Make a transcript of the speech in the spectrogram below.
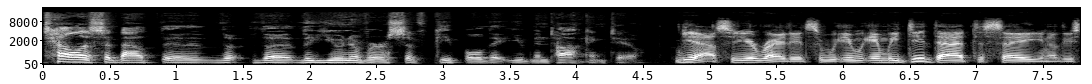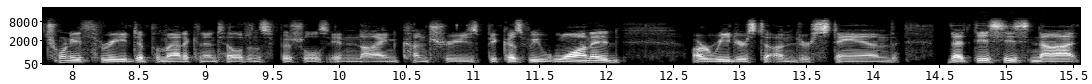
Tell us about the, the, the the universe of people that you've been talking to. Yeah, so you're right. It's and we did that to say, you know, these 23 diplomatic and intelligence officials in nine countries because we wanted our readers to understand that this is not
